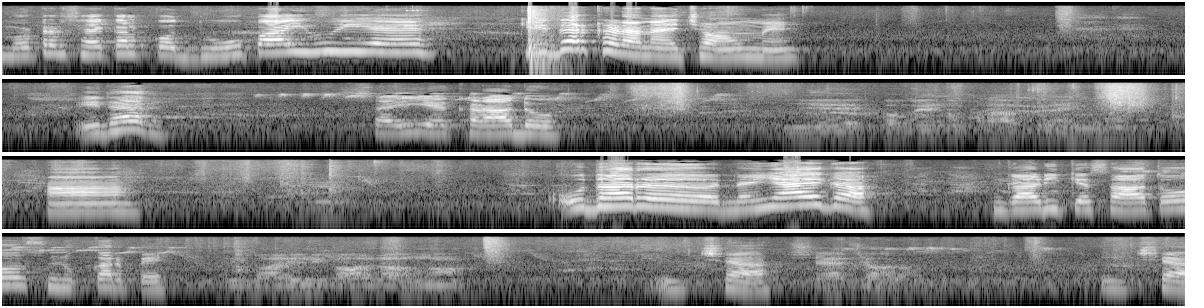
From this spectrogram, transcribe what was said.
मोटरसाइकिल को धूप आई हुई है। किधर खड़ाना है छाँव में? इधर? सही है खड़ा दो। ये कमरे तो खराब करेंगे हाँ। उधर नहीं आएगा? गाड़ी के साथ हो उस नुक्कर पे गाड़ी निकाल रहा हूँ अच्छा। शहर जा रहा हूँ। अच्छा।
